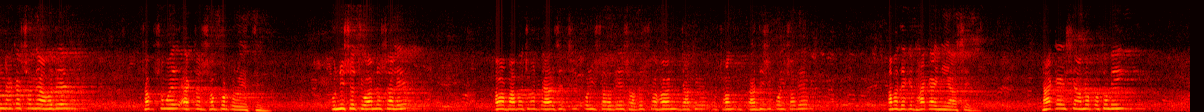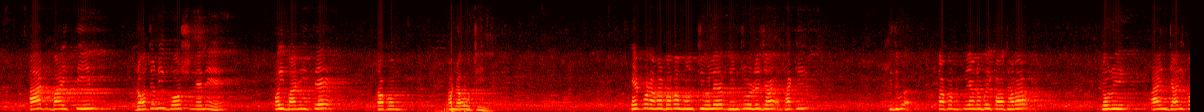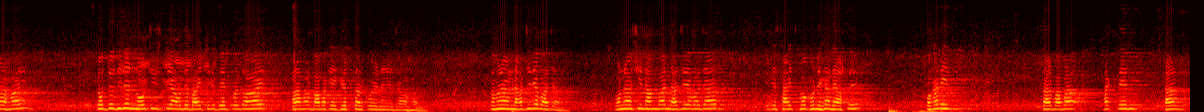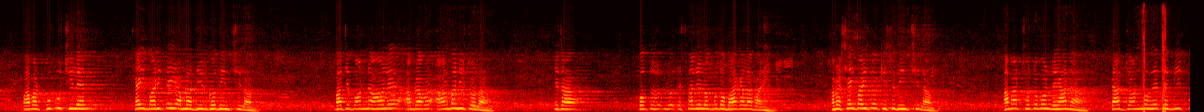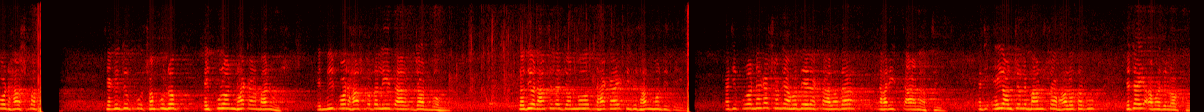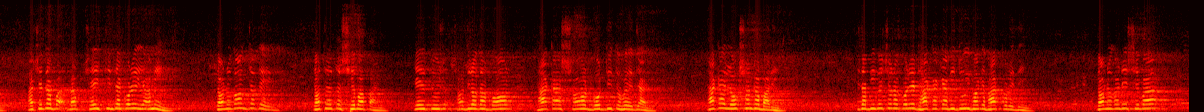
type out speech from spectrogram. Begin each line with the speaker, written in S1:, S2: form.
S1: পুরান ঢাকার সঙ্গে আমাদের সবসময় একটা সম্পর্ক রয়েছে। উনিশশো চুয়ান্ন সালে আমার বাবা যখন প্যারাসিটিক পরিষদের সদস্য হন, জাতীয় প্রাদেশিক পরিষদে আমাদেরকে ঢাকায় নিয়ে আসেন। ঢাকায় এসে আমরা প্রথমেই আট বাই তিন রজনী বোস লেনে ওই বাড়িতে তখন আমরা উঠি। এরপর আমার বাবা মন্ত্রী হলে মিন্টু রোডে যা থাকি। কিন্তু তখন বিরানব্বই ক ধারা জরুরি আইন জারি করা হয়। চোদ্দ দিনের নোটিশ দিয়ে আমাদের বাড়ি থেকে বের করে দেওয়া হয় আর আমার বাবাকে গ্রেপ্তার করে নিয়ে যাওয়া হয়। তখন আর নাজিরা বাজার, উনআশি নাম্বার নাজিরা বাজার, এই যে সাইদ খোকন এখানে আসে। ওখানে তার বাবা থাকতেন, তার বাবার ফুপু ছিলেন সেই বাড়িতেই আমরা দীর্ঘদিন ছিলাম। মাঝে বন্যা হলে আমরা আবার আরমানি টোলা, যেটা বলতো স্থানীয় লোক বলতো বাগালা বাড়ি। আমরা সেই বাড়িতেও কিছুদিন ছিলাম। আমার ছোট বোন রেহানা, তার জন্ম হয়েছে মিটপোর্ট হাসপাতাল। সে কিন্তু সম্পূর্ণ এই পুরন ঢাকার মানুষ। এই মিটপোর্ট হাসপাতালেই তার জন্ম। যদিও রাসেলের জন্ম ঢাকায়, কিন্তু ধানমন্ডিতে। কাজে পুরান ঢাকার সঙ্গে আমাদের একটা আলাদা নারীর টান আছে। কাজে এই অঞ্চলের মানুষরা ভালো থাকুক, সেটাই আমাদের লক্ষ্য। আর সেটা সেই চিন্তা করেই আমি জনগণ যাতে যথাযথ সেবা পায়, যেহেতু স্বাধীনতার পর ঢাকা শহর বর্ধিত হয়ে যায়, ঢাকায় লোক সংখ্যা বাড়ে। সেটা বিবেচনা করে ঢাকাকে আমি দুই ভাগে ভাগ করে দিই। জনগণের সেবা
